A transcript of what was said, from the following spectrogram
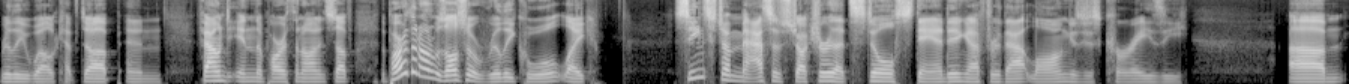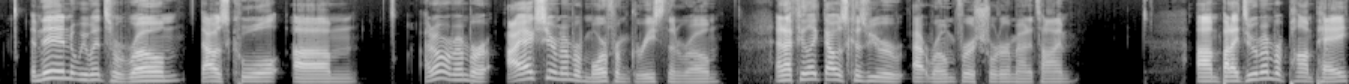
really well kept up and found in the Parthenon and stuff. The Parthenon was also really cool. Like seeing such a massive structure that's still standing after that long is just crazy. Um, and then we went to Rome. That was cool. Um, I don't remember. I actually remember more from Greece than Rome. And I feel like that was because we were at Rome for a shorter amount of time. Um, but I do remember Pompeii.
